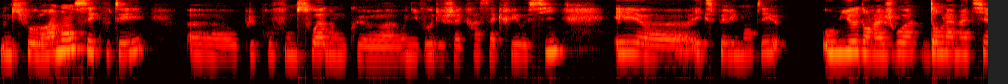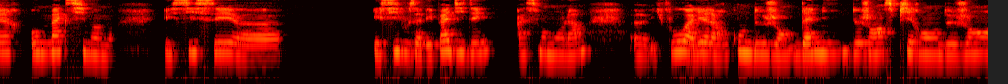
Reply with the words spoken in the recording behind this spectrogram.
Donc il faut vraiment s'écouter euh, au plus profond de soi, donc euh, au niveau du chakra sacré aussi, et euh, expérimenter au mieux dans la joie, dans la matière, au maximum. Et si c'est et si vous n'avez pas d'idée à ce moment-là, il faut aller à la rencontre de gens, d'amis, de gens inspirants, de gens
